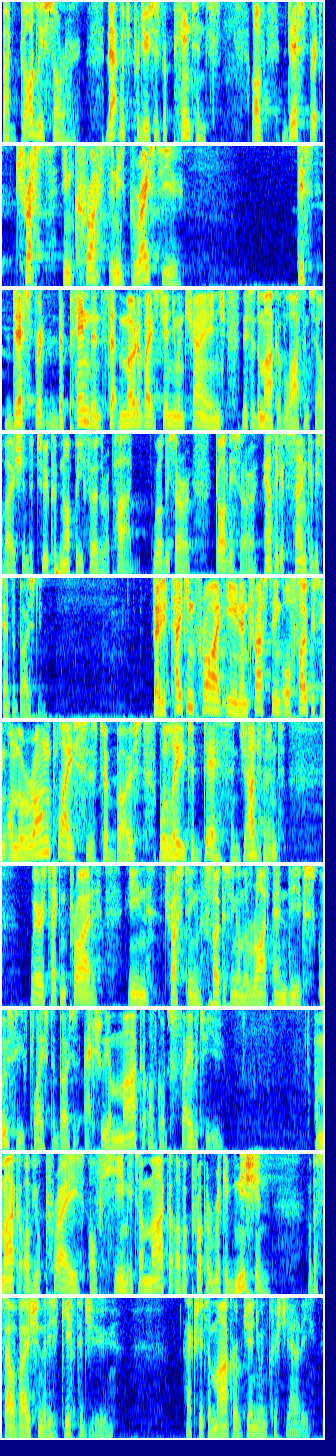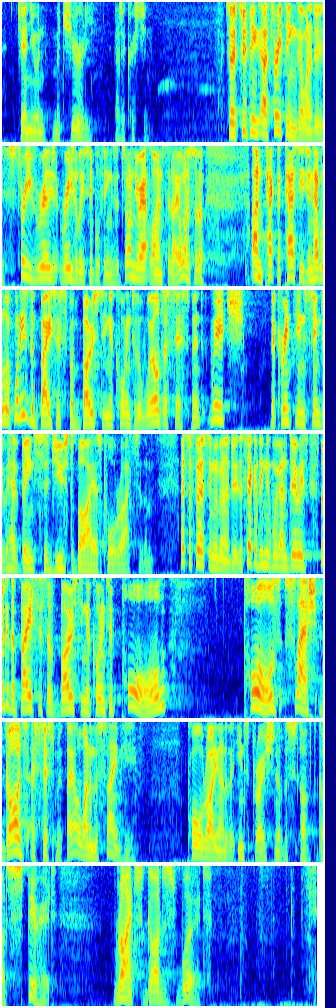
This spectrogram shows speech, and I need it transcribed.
but godly sorrow, that which produces repentance of desperate trust in Christ and His grace to you. This desperate dependence that motivates genuine change, this is the mark of life and salvation. The two could not be further apart worldly sorrow, godly sorrow. And I think the same can be said for boasting. That is, taking pride in and trusting or focusing on the wrong places to boast will lead to death and judgment whereas taking pride in trusting, focusing on the right and the exclusive place to boast is actually a marker of God's favour to you. A marker of your praise of Him. It's a marker of a proper recognition of the salvation that He's gifted you. Actually, it's a marker of genuine Christianity, genuine maturity as a Christian. So there's two things, uh, three things I want to do. Three really reasonably simple things. It's on your outlines today. I want to sort of unpack the passage and have a look. What is the basis for boasting according to the world's assessment, which the Corinthians seem to have been seduced by, as Paul writes to them? That's the first thing we're going to do. The second thing that we're going to do is look at the basis of boasting according to Paul, Paul's slash God's assessment. They are one and the same here. Paul writing under the inspiration of, the, of God's Spirit, writes God's word.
